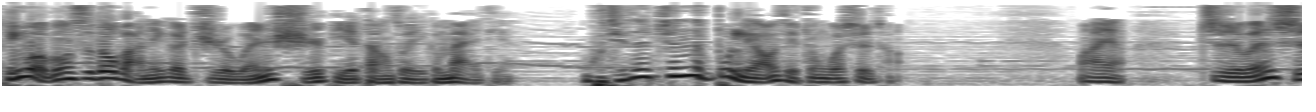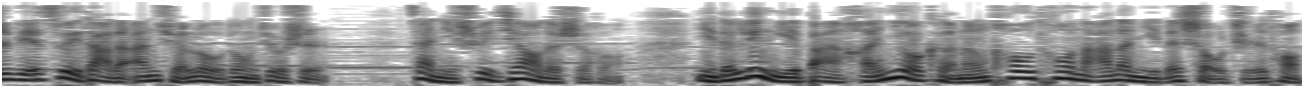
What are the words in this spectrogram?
苹果公司都把那个指纹识别当做一个卖点。我觉得真的不了解中国市场。妈呀，指纹识别最大的安全漏洞就是。在你睡觉的时候，你的另一半很有可能偷偷拿了你的手指头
